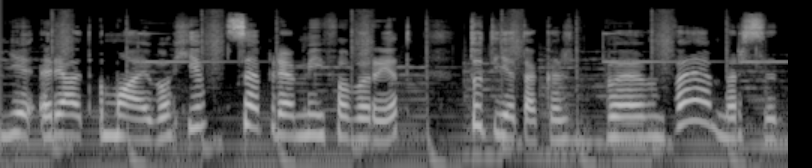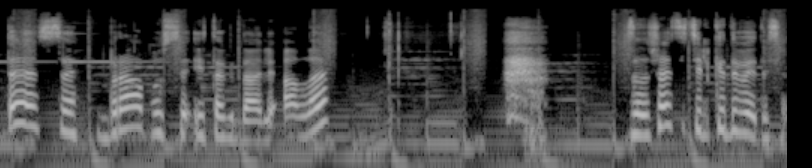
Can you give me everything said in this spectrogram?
Є ряд майбахів, це прям мій фаворит. Тут є також BMW, Мерседеси, Брабуси і так далі. Але залишається тільки дивитися.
